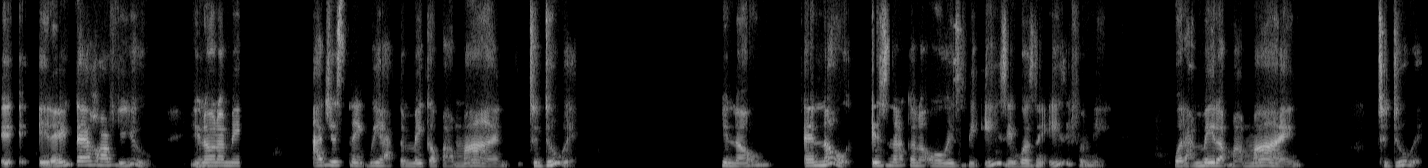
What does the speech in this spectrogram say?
it, it ain't that hard for you. You mm know what I mean? I just think we have to make up our mind to do it. You know? And no, it's not going to always be easy. It wasn't easy for me. But I made up my mind to do it.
